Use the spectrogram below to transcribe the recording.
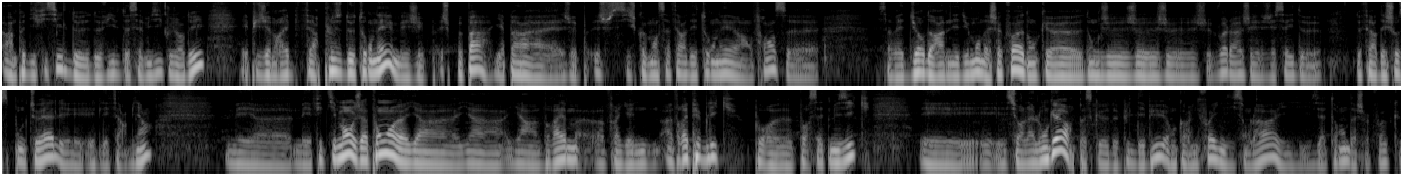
un peu difficile de, vivre de sa musique aujourd'hui. Et puis j'aimerais faire plus de tournées, mais je peux pas. Il y a pas. euh, si je commence à faire des tournées en France. ça va être dur de ramener du monde à chaque fois. Donc, donc je, voilà, j'essaye de, faire des choses ponctuelles et de les faire bien. Mais, euh, mais effectivement, au Japon, euh, il y, a, il y il y a un vrai, enfin, y a un vrai public pour, euh, pour cette musique. Et, sur la longueur, parce que depuis le début, encore une fois, ils sont là, ils attendent à chaque fois que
